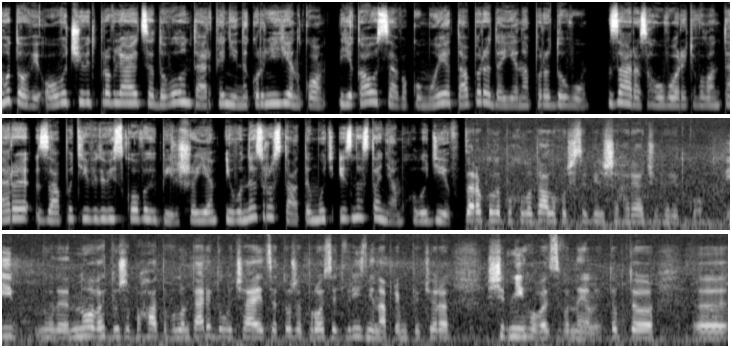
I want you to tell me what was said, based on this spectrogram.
Готові овочі відправляються до волонтерки Ніни Корнієнко, яка усе вакуумує та передає на передову. Зараз, говорять волонтери, запитів від військових більше є, і вони зростатимуть із настанням холодів. Зараз, коли похолодало, хочеться більше гарячого рідкого. І е, нових дуже багато волонтерів долучається, теж просять в різні напрямки. Вчора з Чернігова дзвонили. Тобто е,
